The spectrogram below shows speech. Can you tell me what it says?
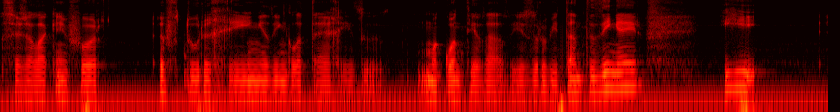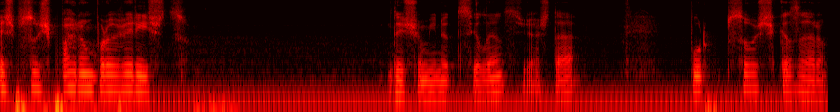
seja lá quem for, a futura rainha de Inglaterra e de uma quantidade exorbitante de dinheiro. E as pessoas param para ver isto. Deixa um minuto de silêncio, já está. Porque pessoas se casaram.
